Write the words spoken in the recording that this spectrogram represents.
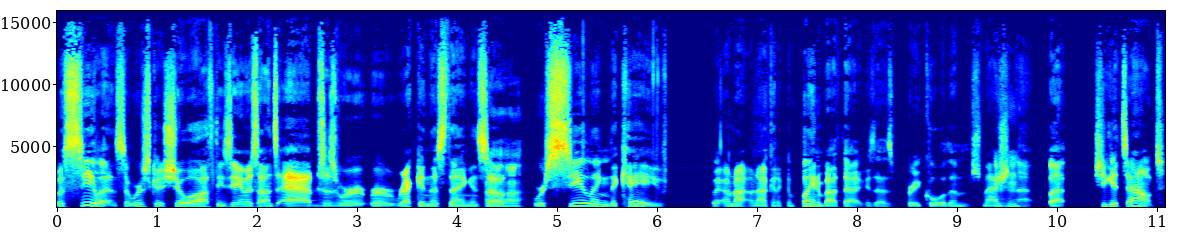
let's seal it. And so we're just going to show off these Amazon's abs as we're we're wrecking this thing. And so Uh-huh. we're sealing the cave. I'm not I'm not going to complain about that because that's pretty cool of them smashing Mhm. that. But she gets out,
